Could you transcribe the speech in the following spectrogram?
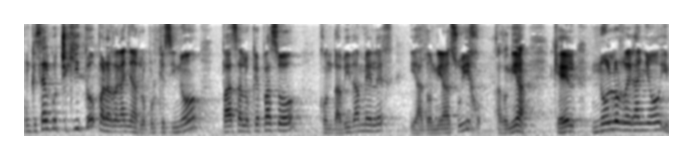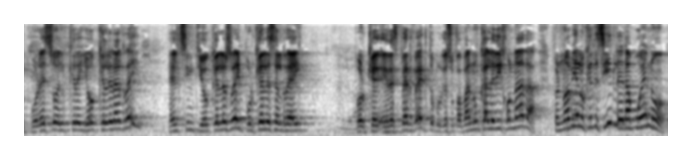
aunque sea algo chiquito, para regañarlo, porque si no, pasa lo que pasó con David Amelech y Adonía su hijo, Adonía, que él no lo regañó y por eso él creyó que él era el rey. Él sintió que él es rey, porque él es el rey porque eres perfecto, porque su papá nunca le dijo nada, pero no había lo que decirle, era bueno.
